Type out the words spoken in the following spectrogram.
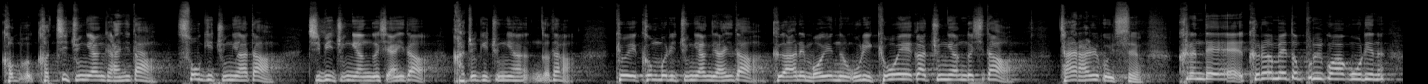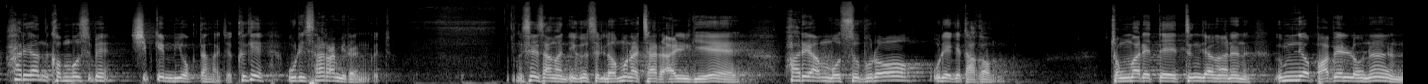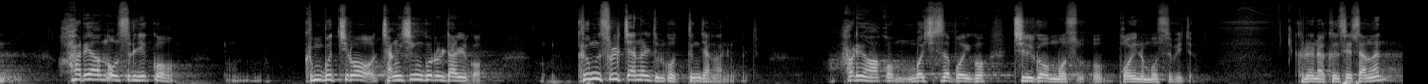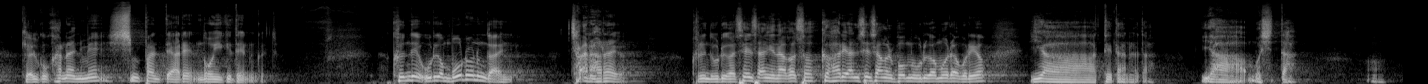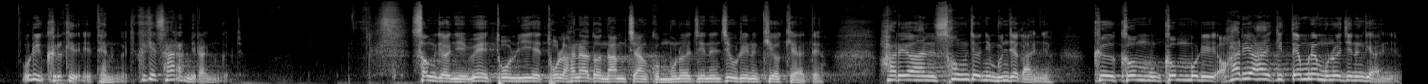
겉이 중요한 게 아니다. 속이 중요하다. 집이 중요한 것이 아니다. 가족이 중요한 거다. 교회 건물이 중요한 게 아니다. 그 안에 모여있는 우리 교회가 중요한 것이다. 잘 알고 있어요. 그런데 그럼에도 불구하고 우리는 화려한 겉모습에 쉽게 미혹당하죠. 그게 우리 사람이라는 거죠. 세상은 이것을 너무나 잘 알기에 화려한 모습으로 우리에게 다가오는 거예요. 종말의 때에 등장하는 음녀 바벨론은 화려한 옷을 입고 금붙이로 장신구를 달고 금술잔을 들고 등장하는 거죠. 화려하고 멋있어 보이고 즐거운 모습 보이는 모습이죠. 그러나 그 세상은 결국 하나님의 심판대 아래 놓이게 되는 거죠. 그런데 우리가 모르는 거 아니에요. 잘 알아요. 그런데 우리가 세상에 나가서 그 화려한 세상을 보면 우리가 뭐라 그래요? 이야, 대단하다. 이야, 멋있다. 어. 우리 그렇게 되는 거죠. 그게 사람이라는 거죠. 성전이 왜 돌 위에 돌 하나도 남지 않고 무너지는지 우리는 기억해야 돼요. 화려한 성전이 문제가 아니에요. 그 건, 건물이 화려하기 때문에 무너지는 게 아니에요.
